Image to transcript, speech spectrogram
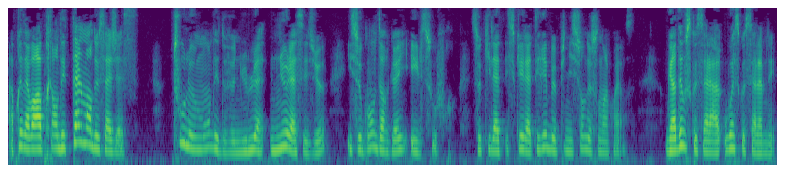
après avoir appréhendé tellement de sagesse. Tout le monde est devenu nul à ses yeux, il se gonfle d'orgueil et il souffre, ce qui, est la terrible punition de son incroyance. Regardez où, est-ce que ça où est-ce que ça l'a amené.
